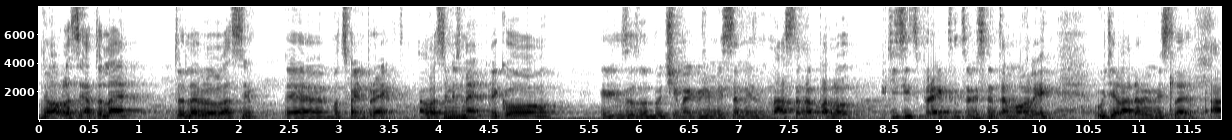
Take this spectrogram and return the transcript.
No vlastně a tohle, tohle byl vlastně moc fajn projekt. A vlastně my jsme jako, jak se odbočím, jakože my sami, nás tam napadlo tisíc projektů, co bychom tam mohli udělat a vymyslet a,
